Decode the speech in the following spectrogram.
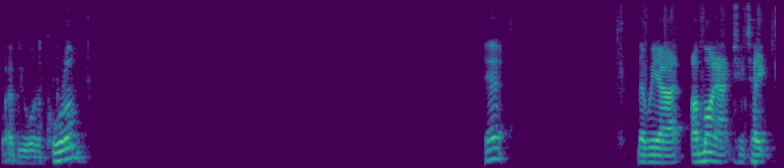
whatever you want to call them. Yeah. Then we add. I might actually take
